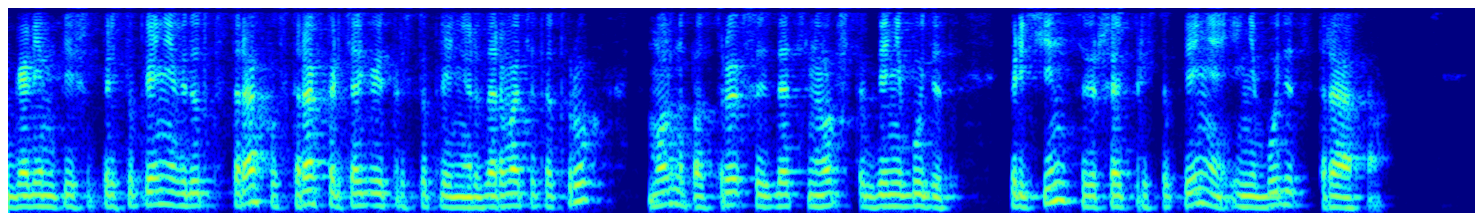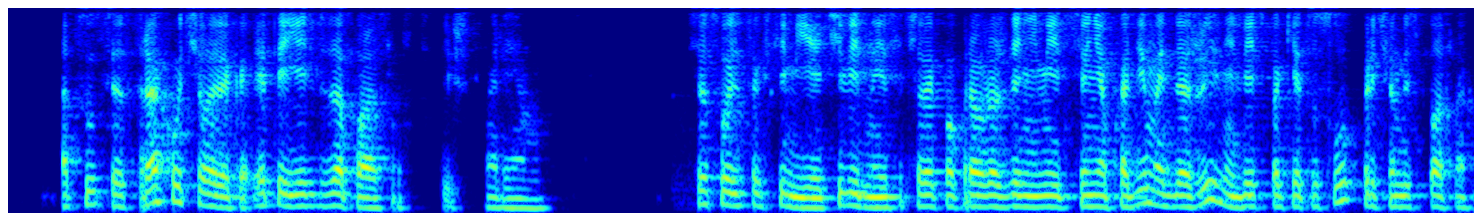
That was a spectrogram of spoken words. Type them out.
Галина пишет, преступления ведут к страху, страх притягивает преступление. Разорвать этот круг можно, построив созидательное общество, где не будет причин совершать преступления и не будет страха. отсутствие страха у человека – это и есть безопасность, пишет Мариам. Все сводится к семье. Очевидно, если человек по праву рождения имеет все необходимое для жизни, весь пакет услуг, причем бесплатных,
